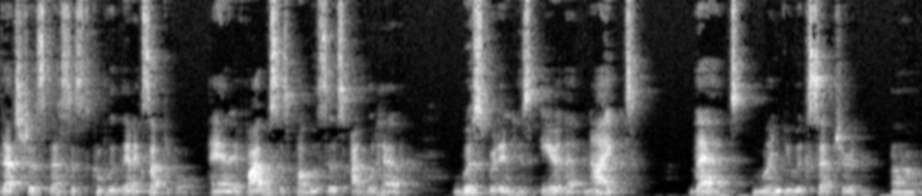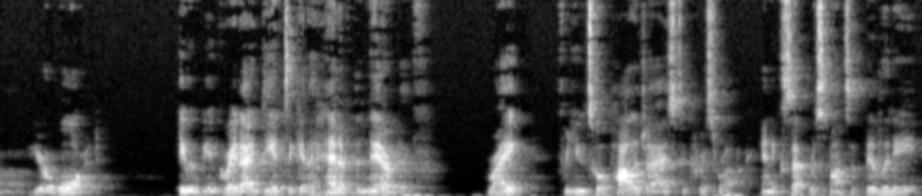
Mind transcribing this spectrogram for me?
that's just that's just completely unacceptable. And if I was his publicist, I would have whispered in his ear that night that when you accept your uh, your award, it would be a great idea to get ahead of the narrative, right? For you to apologize to Chris Rock and accept responsibility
